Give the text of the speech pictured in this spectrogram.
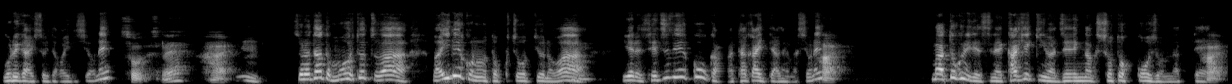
ご理解しておいた方がいいですよね。そうですね。はい。うん。それだともう一つは、まあ、イデコの特徴っていうのは、うんいわゆる節税効果が高いってありますよね。はまあ、特にですね、掛け金は全額所得控除になってい。、はい。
